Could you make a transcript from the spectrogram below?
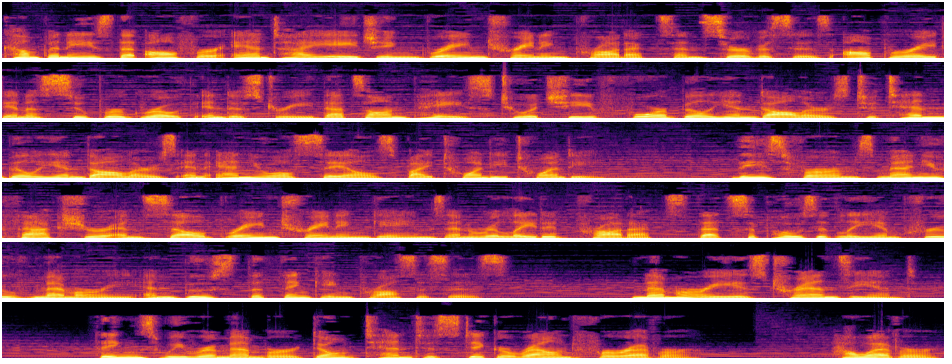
Companies that offer anti-aging brain training products and services operate in a super growth industry that's on pace to achieve $4 billion to $10 billion in annual sales by 2020. These firms manufacture and sell brain training games and related products that supposedly improve memory and boost the thinking processes. Memory is transient. Things we remember don't tend to stick around forever. However,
